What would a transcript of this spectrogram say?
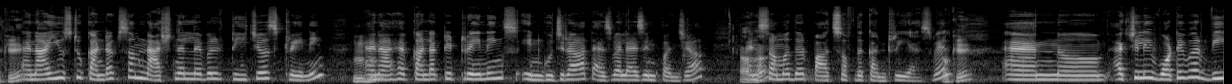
Okay. And I used to conduct some national level teachers training. Mm-hmm. And I have conducted trainings in Gujarat as well as in Punjab and Uh-huh. some other parts of the country as well. Okay. And um, actually, whatever we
